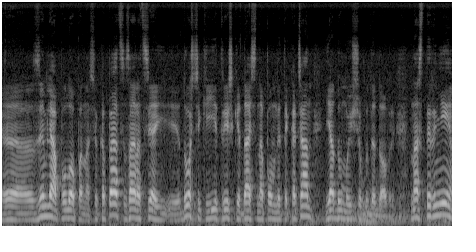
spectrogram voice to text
Е, земля полопана, що капець. Зараз цей е, дощик її трішки дасть наповнити качан. Я думаю, що буде добре. На стерні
